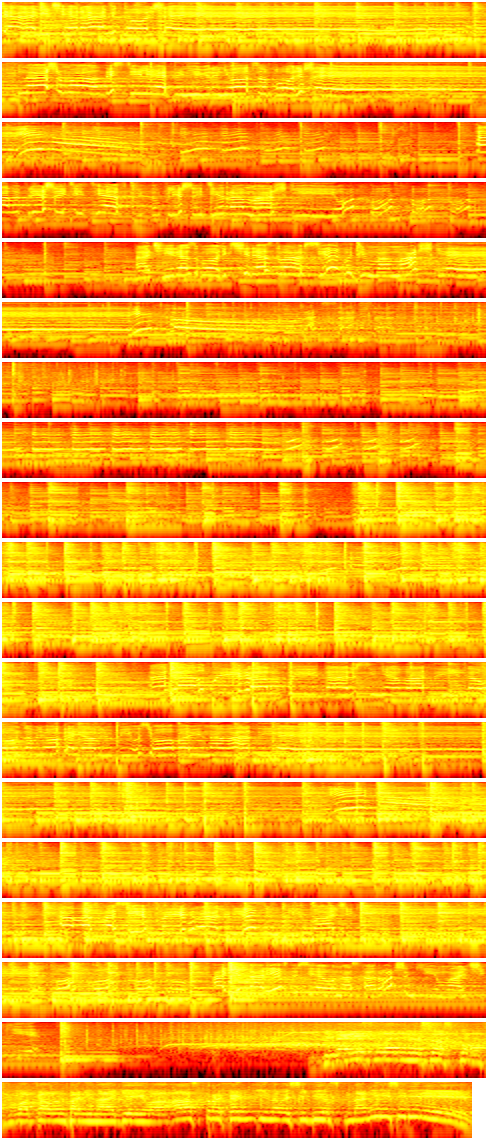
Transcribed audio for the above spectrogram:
Встречаемся вечерами дольше. Наша молодость и лето не вернется больше. А вы пляшите, девки, да пляшите ромашки. А через годик, через два все будем мамашки. Ихо. Мальчики. Гитарист Владимир Шашков, вокал Антонина Агеева, Астрахань и Новосибирск на мире Сибири.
